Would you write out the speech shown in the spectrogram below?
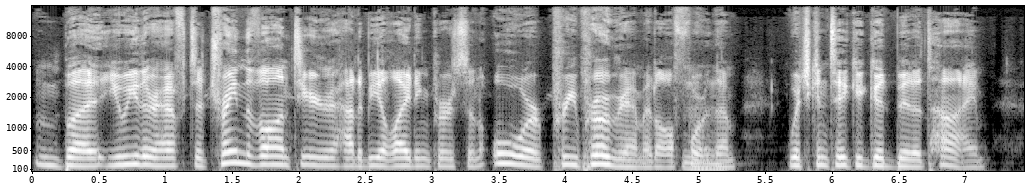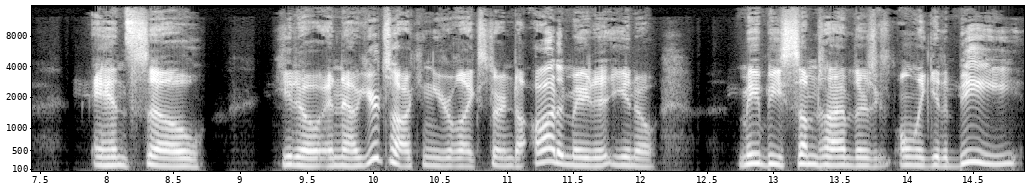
but you either have to train the volunteer how to be a lighting person or pre program it all for them, which can take a good bit of time. And so, you know, and now you're talking, you're like starting to automate it, you know, maybe sometime there's only going to be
